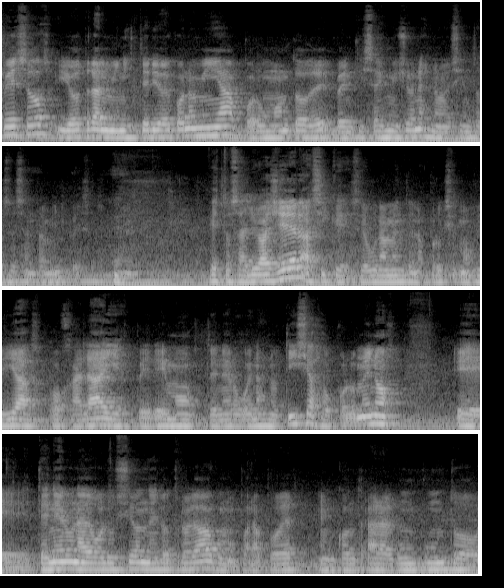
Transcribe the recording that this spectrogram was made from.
pesos y otra al Ministerio de Economía por un monto de 26.960.000 pesos. Esto salió ayer, así que seguramente en los próximos días ojalá y esperemos tener buenas noticias o por lo menos eh, tener una devolución del otro lado como para poder encontrar algún punto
